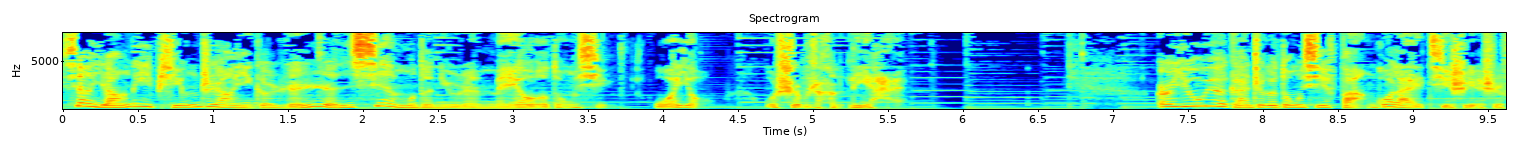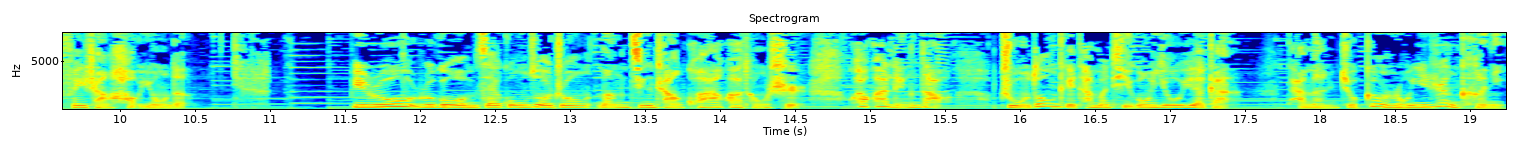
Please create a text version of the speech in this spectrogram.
像杨丽萍这样一个人人羡慕的女人没有的东西。我有，我是不是很厉害？而优越感这个东西反过来其实也是非常好用的。比如，如果我们在工作中能经常夸夸同事、夸夸领导，主动给他们提供优越感，他们就更容易认可你、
